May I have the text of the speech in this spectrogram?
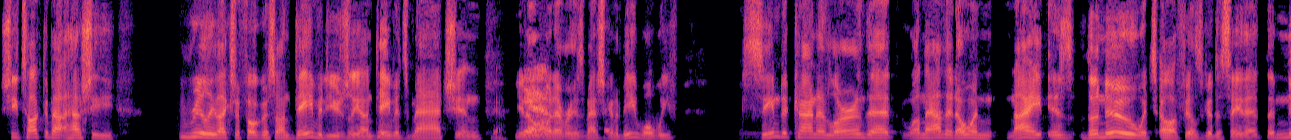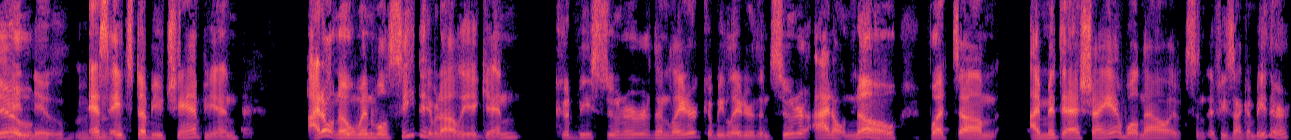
she talked about how she really likes to focus on David usually on David's match and Yeah. you know Yeah. whatever his match is going to be. Well, we seem to kind of learn that well now that Owen Knight is the new, which oh it feels good to say that the new and new Mhm. SHW champion. I don't know when we'll see David Ali again. Could be sooner than later. Could be later than sooner. I don't know. But um, I meant to ask Cheyenne. Well, now if, if he's not going to be there,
